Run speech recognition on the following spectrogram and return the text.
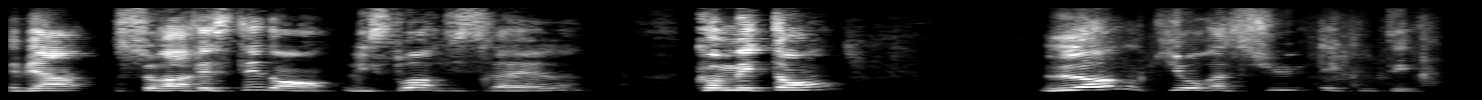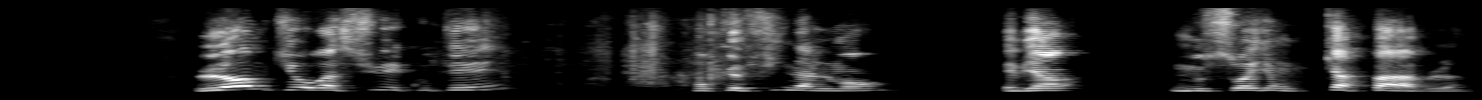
eh bien, sera resté dans l'histoire d'Israël comme étant l'homme qui aura su écouter. L'homme qui aura su écouter pour que finalement, eh bien, nous soyons capables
